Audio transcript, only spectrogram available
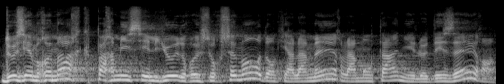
Deuxième remarque, parmi ces lieux de ressourcement, donc il y a la mer, la montagne et le désert,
